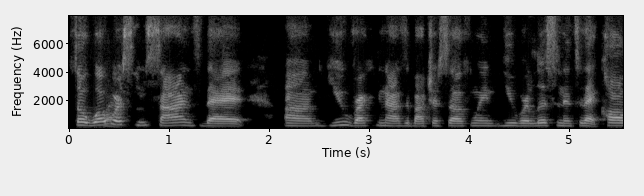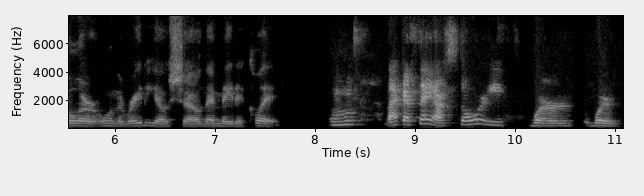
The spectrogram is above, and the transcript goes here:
So what were some signs that um, you recognized about yourself when you were listening to that caller on the radio show that made it click? hmm Like I say, our stories were were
